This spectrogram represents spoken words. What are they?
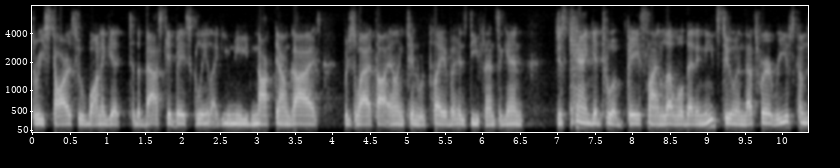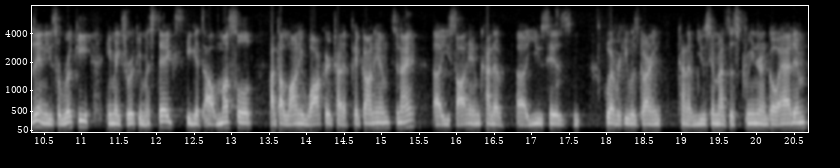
three stars who want to get to the basket. Basically, like you need knockdown guys, which is why I thought Ellington would play. But his defense again just can't get to a baseline level that it needs to, and that's where Reaves comes in. He's a rookie. He makes rookie mistakes. He gets out muscled. I thought Lonnie Walker tried to pick on him tonight. Uh, you saw him kind of uh, use his whoever he was guarding, kind of use him as a screener and go at him.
